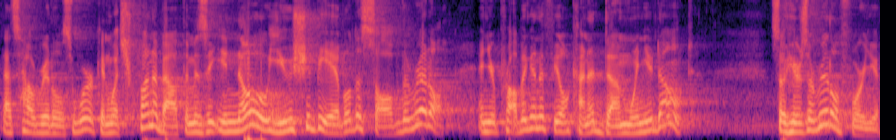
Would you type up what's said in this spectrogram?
That's how riddles work. And what's fun about them is that you know you should be able to solve the riddle, and you're probably going to feel kind of dumb when you don't. So here's a riddle for you.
